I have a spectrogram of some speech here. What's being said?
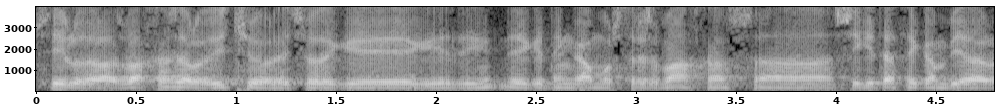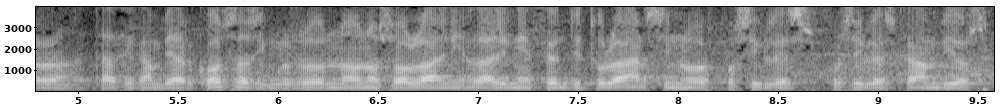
Sí, lo de las bajas ya lo he dicho. El hecho de que, de que tengamos tres bajas ah, sí que te hace cambiar, te hace cambiar cosas. Incluso no, no solo la, alineación titular, sino los posibles, posibles cambios,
